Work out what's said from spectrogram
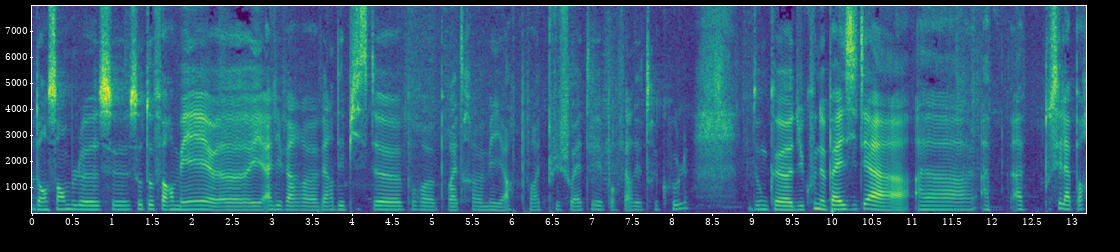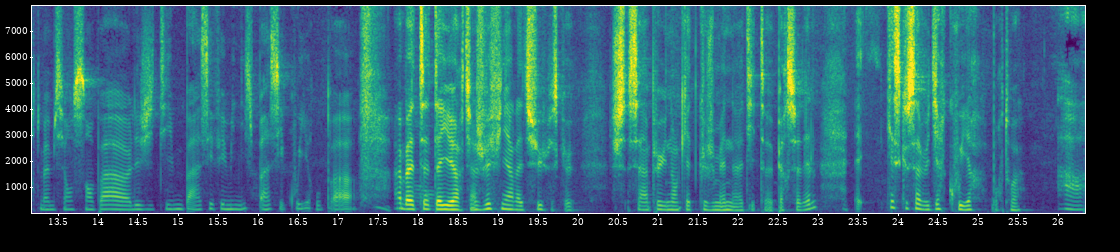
d'ensemble se- s'auto-former euh, et aller vers vers des pistes pour pour être meilleur, pour être plus chouette et pour faire des trucs cool. Donc euh, du coup, ne pas hésiter à pousser la porte, même si on se sent pas euh, légitime, pas assez féministe, pas assez queer ou pas. Ah bah d'ailleurs, tiens, je vais finir là-dessus parce que c'est un peu une enquête que je mène à titre euh, personnel. Qu'est-ce que ça veut dire queer pour toi? Ah,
